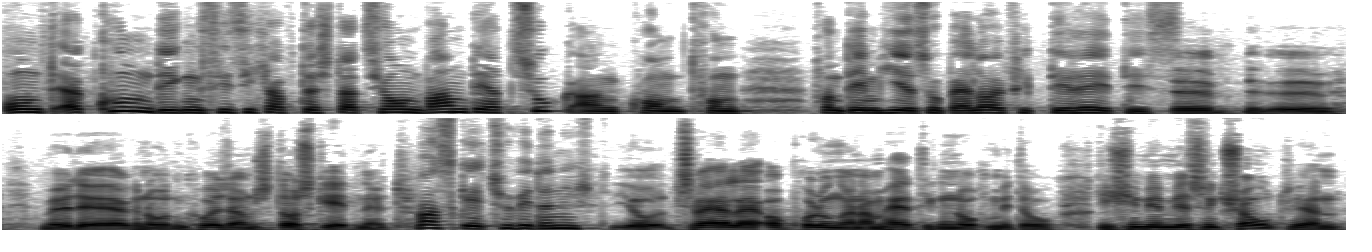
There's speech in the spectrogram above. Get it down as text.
Und erkundigen Sie sich auf der Station, wann der Zug ankommt, von, von dem hier so beiläufig die Rede ist. Äh, äh, möchte Herr Kursams, das geht nicht. Was geht schon wieder nicht? Jo, zweierlei Abholungen am heutigen Nachmittag. Die Schimmel müssen geschont werden.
